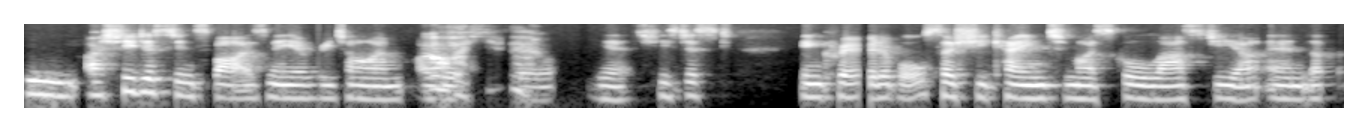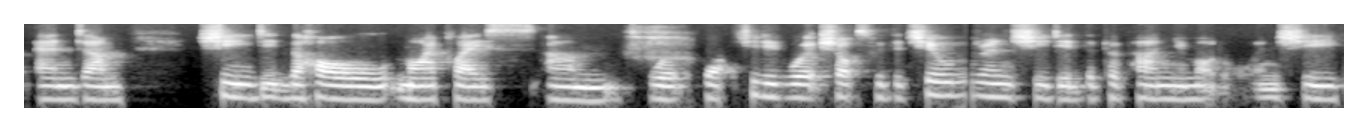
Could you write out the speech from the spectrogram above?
she, uh, she, just inspires me every time I oh, work yeah. her. Yeah, she's just incredible. So she came to my school last year and and um, she did the whole My Place um, workshop. She did workshops with the children. She did the Papunya model, and she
